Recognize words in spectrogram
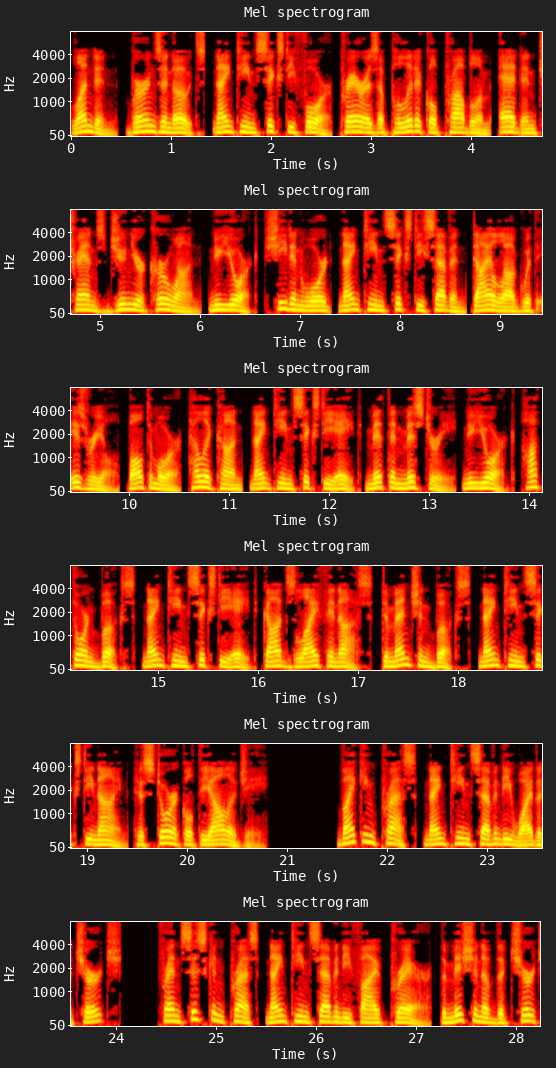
London, Burns and Oates, 1964 Prayer as a Political Problem, ed. and trans Junior Kirwan, New York, Sheed and Ward, 1967 Dialogue with Israel, Baltimore, Helicon, 1968 Myth and Mystery, New York, Hawthorn Books, 1968 God's Life in Us, Dimension Books, 1969 Historical Theology Viking Press, 1970 Why the Church? Franciscan Press, 1975 Prayer, The Mission of the Church,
